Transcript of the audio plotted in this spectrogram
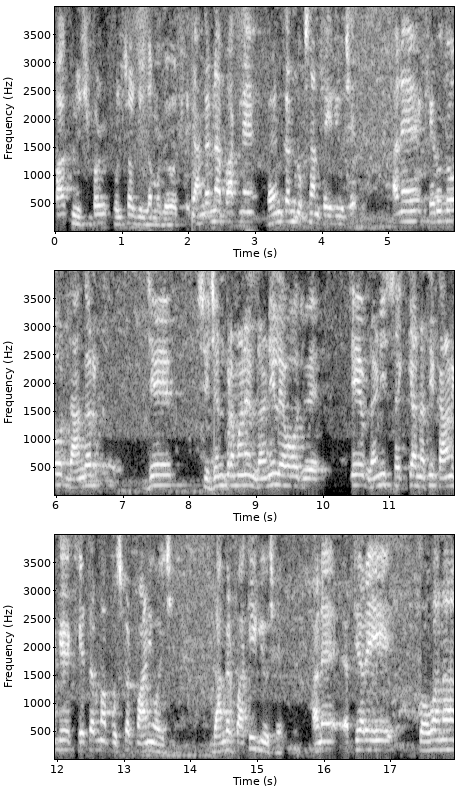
પાક નિષ્ફળ વલસાડ જિલ્લામાં ગયો છે. ડાંગરના પાકને ભયંકર નુકસાન થઈ રહ્યું છે અને ખેડૂતો ડાંગર જે સિઝન પ્રમાણે લણી લેવો જોઈએ, તે લણી શક્યા નથી કારણ કે ખેતરમાં પુષ્કળ પાણી હોય છે. ડાંગર પાકી ગયું છે અને અત્યારે એ કોવાના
